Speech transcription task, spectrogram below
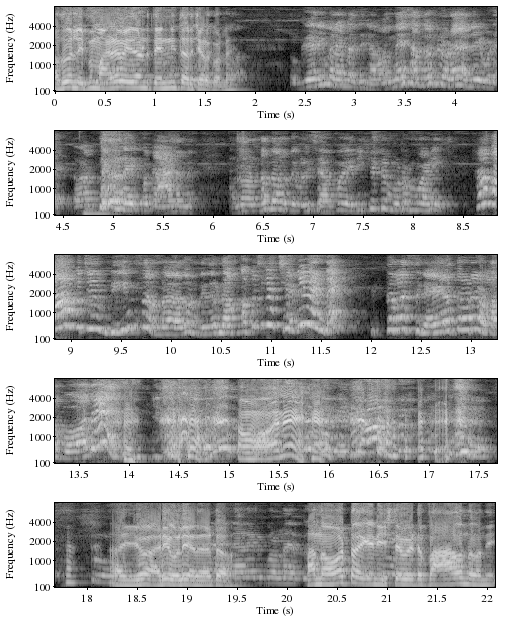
അതുമല്ല ഇപ്പൊ മഴ പെയ്തോണ്ട് തെന്നി തെറിച്ച് കിടക്കല്ലേ കയറി പറയാൻ പറ്റില്ല ഒന്നേ സന്തോഷത്തോടെ അല്ല ഇവിടെ? ഇപ്പൊ കാണുന്നത് അതുണ്ടെന്ന് ഓർത്ത് വിളിച്ചു. അപ്പൊ എനിക്കിട്ട് മുടമ്പാണി ആ വാ അപ്പച്ചി ബീൻസ് ഉണ്ട്. അതുകൊണ്ട് ഇതുണ്ട്. അപ്പച്ചിക്ക് ചെടി വേണ്ടേ? ഇത്ര സ്നേഹത്തോടെ ഉള്ള പോലെ മോനെ. അയ്യോ അടിപൊളിയായിരുന്നു കേട്ടോ. ആ നോട്ടമൊക്കെ എനിക്ക് ഇഷ്ടപ്പെട്ടു. പാവം തോന്നി.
